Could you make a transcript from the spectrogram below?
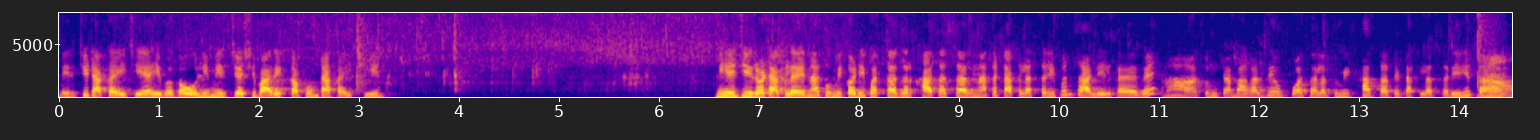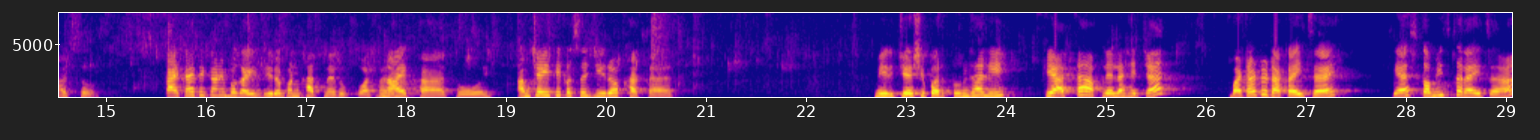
मिरची टाकायची आहे. ही बघा ओली मिरची अशी बारीक कापून टाकायची. मी हे जिरं टाकलंय ना तुम्ही कढीपत्ता जर खात असाल ना तर टाकलात तरी पण चालेल काय हवे हा तुमच्या भागात जे उपवासाला तुम्ही खाता ते टाकलात तरीही चालेल. असं. काय काय ठिकाणी बघा जिरं पण खात नाहीत उपवासाला. नाही खात होय. आमच्या इथे कसं जिरं खातात. मिरची अशी परतून झाली की आता आपल्याला ह्याच्यात बटाटो टाकायचा आहे गॅस कमीच करायचा हा.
